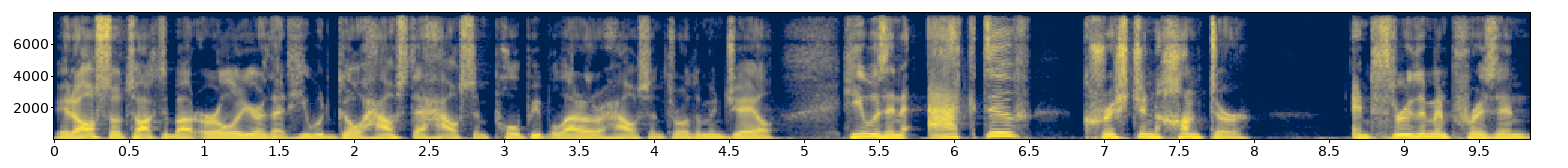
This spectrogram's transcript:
It also talked about earlier that he would go house to house and pull people out of their house and throw them in jail. He was an active Christian hunter and threw them in prison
